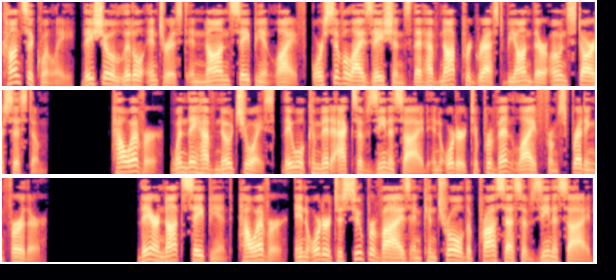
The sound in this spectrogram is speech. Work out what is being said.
Consequently, they show little interest in non-sapient life, or civilizations that have not progressed beyond their own star system. However, when they have no choice, they will commit acts of xenocide in order to prevent life from spreading further. They are not sapient, however, in order to supervise and control the process of xenocide,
